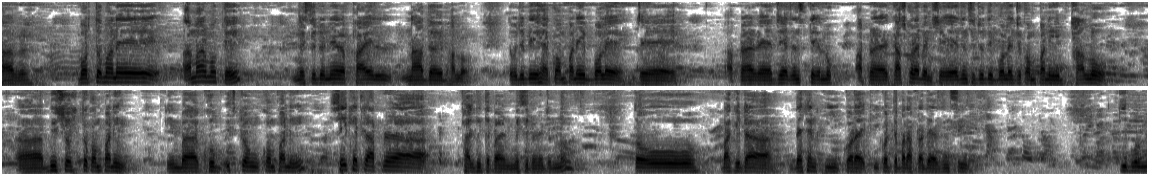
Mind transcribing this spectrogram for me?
আর বর্তমানে আমার মতে মেসিডোনিয়ার ফাইল না দেওয়াই ভালো। তবে যদি হ্যাঁ কোম্পানি বলে যে আপনার যে এজেন্সি থেকে লোক আপনার কাজ করাবেন, সেই এজেন্সি যদি বলে যে কোম্পানি ভালো বিশ্বস্ত কোম্পানি কিংবা খুব স্ট্রং কোম্পানি সেই ক্ষেত্রে আপনারা ফাইল দিতে পারেন মেসিডোনের জন্য। তো বাকিটা দেখেন কি করায়, কি করতে পারে আপনাদের এজেন্সি কি বলব?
